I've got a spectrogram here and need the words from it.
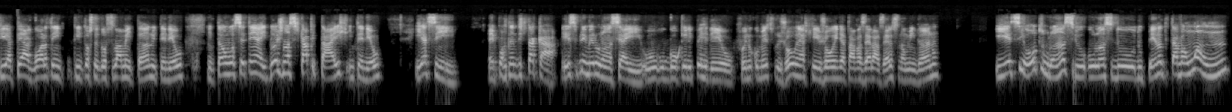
que até agora tem, tem torcedor se lamentando, entendeu? Então você tem aí dois lances capitais, entendeu? E assim, é importante destacar, esse primeiro lance aí, o, o gol que ele perdeu, foi no começo do jogo, né? Acho que o jogo ainda estava 0 a 0 se não me engano. E esse outro lance, o, o lance do, do pênalti, estava 1 a 1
